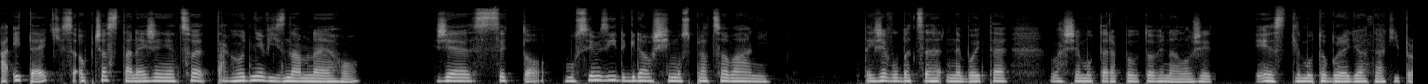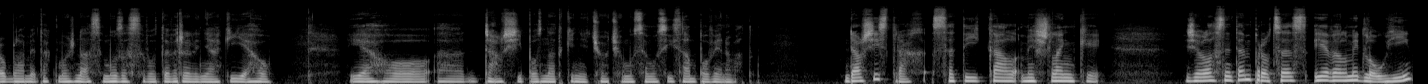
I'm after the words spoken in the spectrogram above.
A i teď se občas stane, že něco je tak hodně významného, že si to musím vzít k dalšímu zpracování. Takže vůbec se nebojte vašemu terapeutovi naložit. Jestli mu to bude dělat nějaký problémy, tak možná se mu zase otevřeli nějaký jeho, jeho uh, další poznatky něčeho, čemu se musí sám pověnovat. Další strach se týkal myšlenky, že vlastně ten proces je velmi dlouhý,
